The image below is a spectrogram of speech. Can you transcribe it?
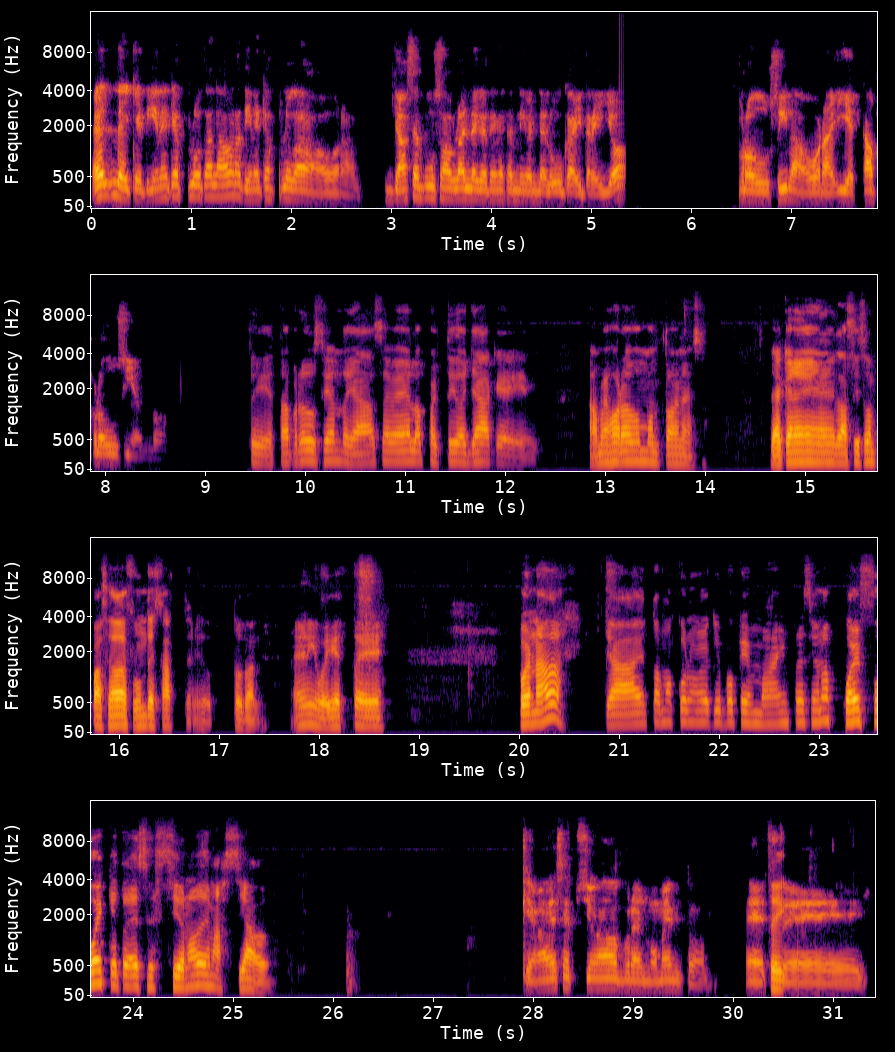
Él de que tiene que explotar ahora, tiene que explotar ahora. Ya se puso a hablar de que tiene el nivel de Lucas y Trey yo producir ahora y está produciendo. Sí, está produciendo, ya se ve en los partidos ya que ha mejorado un montón en eso. Ya que la season pasada fue un desastre total. Anyway, este. Pues nada, ya estamos con un equipo que más impresionó. ¿Cuál fue que te decepcionó demasiado? Que me ha decepcionado por el momento. Este,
